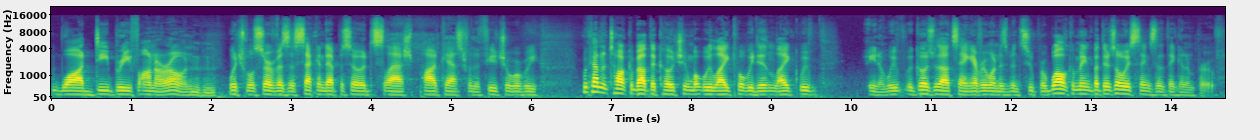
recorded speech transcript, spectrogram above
WOD debrief on our own, mm-hmm. which will serve as a second episode slash podcast for the future, where we we kind of talk about the coaching, what we liked, what we didn't like. We've you know, we've, it goes without saying everyone has been super welcoming, but there's always things that they can improve.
